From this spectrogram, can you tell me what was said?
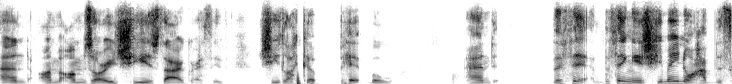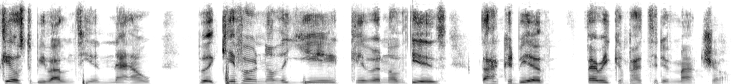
And I'm I'm sorry, she is that aggressive. She's like a pit bull. And the th- the thing is, she may not have the skills to be Valentina now, but give her another year, give her another years, that could be a very competitive matchup.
